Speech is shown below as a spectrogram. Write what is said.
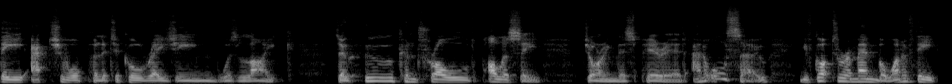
the actual political regime was like. So, who controlled policy during this period? And also, you've got to remember one of the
